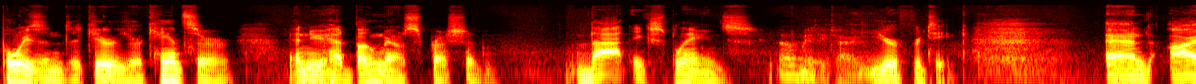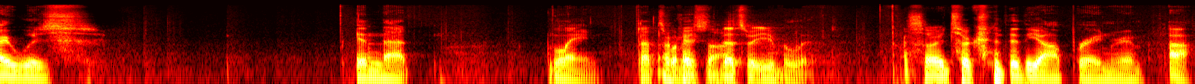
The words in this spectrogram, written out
poison to cure your cancer and you had bone marrow suppression, that explains That would make you tired. your fatigue. And I was in that lane. That's what I Okay, so thought. that's what you believed. So I took her to the operating room. Ah,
